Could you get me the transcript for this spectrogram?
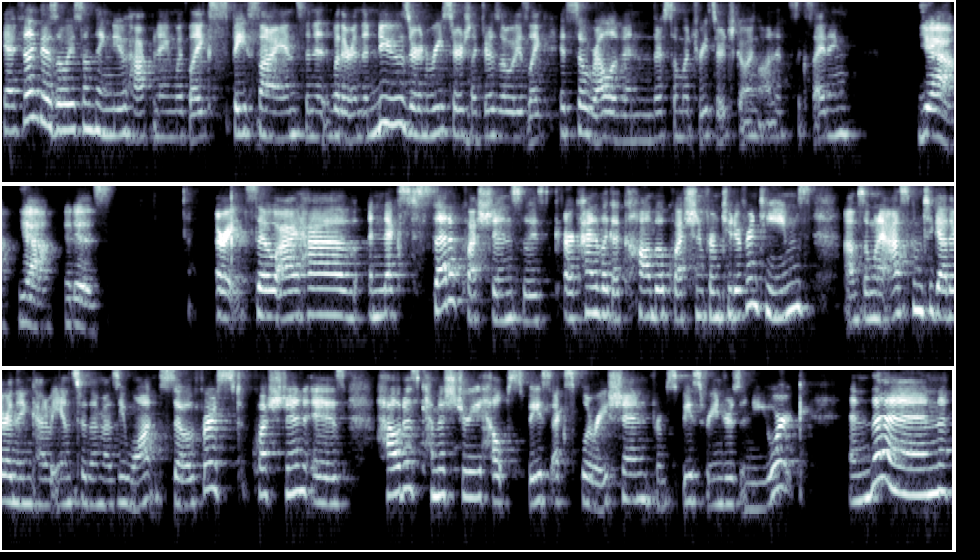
yeah, I feel like there's always something new happening with like space science and it, whether in the news or in research, like there's always like it's so relevant and there's so much research going on. It's exciting. Yeah, yeah, it is. All right, so I have a next set of questions. So these are kind of like a combo question from two different teams. Um, so I'm going to ask them together and then you can kind of answer them as you want. So first question is, how does chemistry help space exploration from Space Rangers in New York? And then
